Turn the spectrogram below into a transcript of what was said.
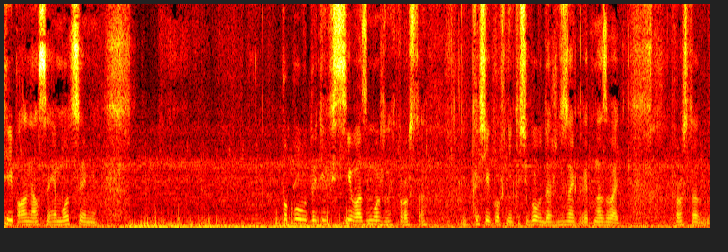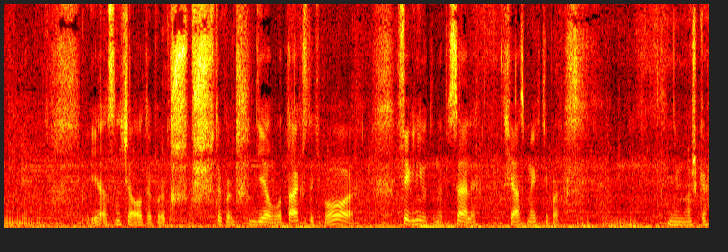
переполнялся эмоциями по поводу этих всевозможных просто косяков, не косяков, даже не знаю, как это назвать. Просто я сначала такой, пш, пш, такой пш, делал вот так, что типа, о, фигню-то написали. Сейчас мы их типа немножко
